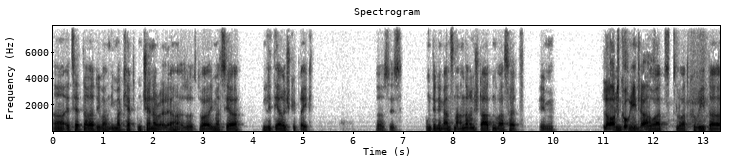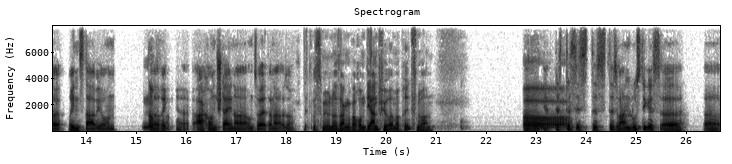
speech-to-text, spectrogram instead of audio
äh, etc., die waren immer Captain General. Ja? Also es war immer sehr militärisch geprägt. Das ist und in den ganzen anderen Staaten war es halt eben Lord Prinzen, Kurita. Lord, Lord Kurita, Prinz Davion, No? äh, äh, Achon Steiner und so weiter. Ne? Also Jetzt müssen wir nur sagen, warum die Anführer immer Prinzen waren. Ähm, ja, Oh. das, das ist, das, das war ein lustiges, äh, äh,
